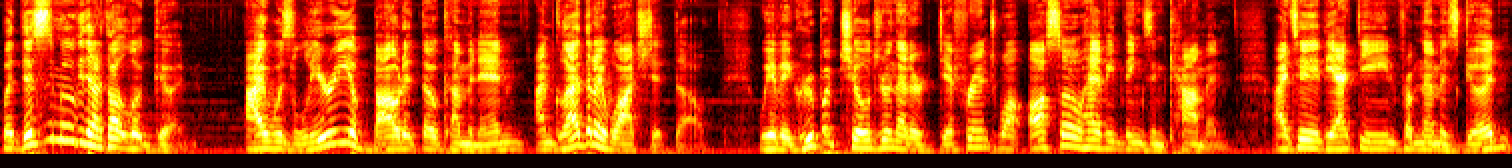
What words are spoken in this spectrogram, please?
But this is a movie that I thought looked good. I was leery about it though coming in. I'm glad that I watched it though. We have a group of children that are different while also having things in common. I'd say the acting from them is good.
